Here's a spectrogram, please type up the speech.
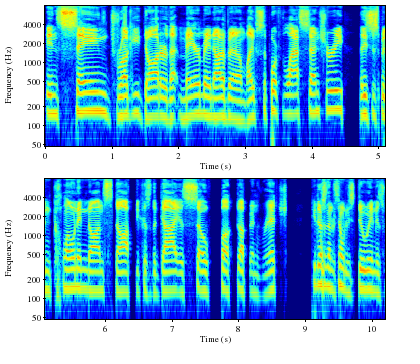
insane druggy daughter that may or may not have been on life support for the last century that he's just been cloning nonstop because the guy is so fucked up and rich he doesn't understand what he's doing is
